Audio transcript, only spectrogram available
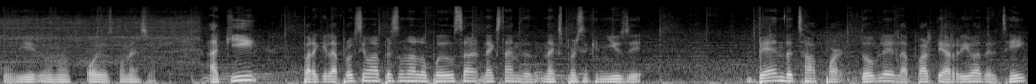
cubrir unos hoyos con eso. Aquí para que la próxima persona lo pueda usar, next time the next person can use it, bend the top part, doble la parte arriba del tape,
